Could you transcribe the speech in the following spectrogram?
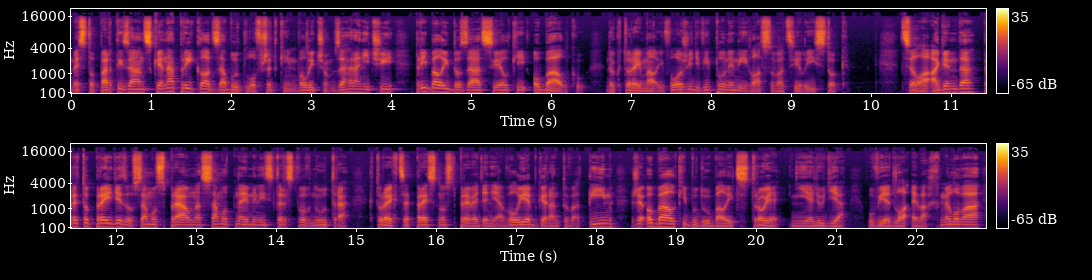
Mesto Partizánske napríklad zabudlo všetkým voličom v zahraničí pribaliť do zásielky obálku, do ktorej mali vložiť vyplnený hlasovací lístok. Celá agenda preto prejde zo samozpráv na samotné ministerstvo vnútra, ktoré chce presnosť prevedenia volieb garantovať tým, že obálky budú baliť stroje, nie ľudia, uviedla Eva Chmelová,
